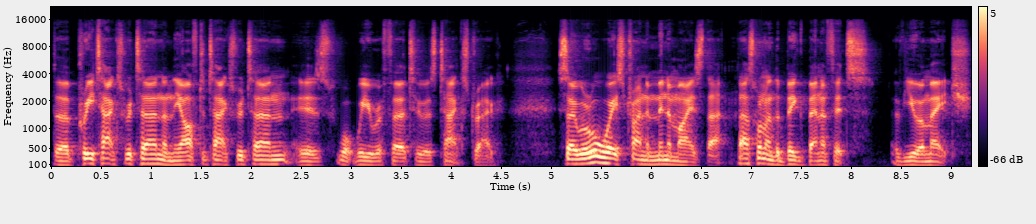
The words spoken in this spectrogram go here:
the pre tax return and the after tax return is what we refer to as tax drag. So we're always trying to minimize that. That's one of the big benefits of UMH.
